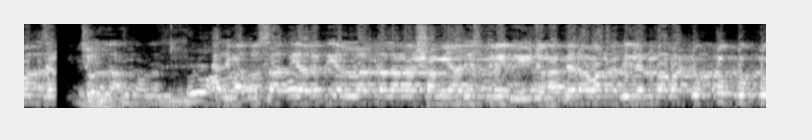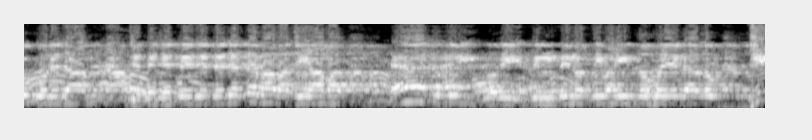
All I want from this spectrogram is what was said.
বলছেন। চললাম। হালিমাতু সাদিয়া রাদিয়াল্লাহু তাআলা স্বামী আর স্ত্রী দুইজনাতে রওনা দিলেন, বাবা, টুক টুক টুক টুক করে যান। যেতে যেতে যেতে যেতে বাবাজি আমার এক, দুই করে তিন দিন অতিবাহিত হয়ে গেল। ঠিক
